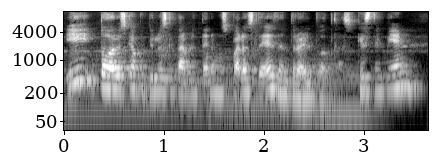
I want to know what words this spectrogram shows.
y todos los capítulos que también tenemos para ustedes dentro del podcast. Que estén bien.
